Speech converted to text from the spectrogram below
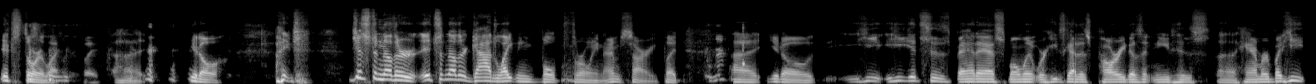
It's Thor like, but uh, you know, I, just another. It's another god lightning bolt throwing. I'm sorry, but Mhm. uh, you know, he he gets his badass moment where he's got his power. He doesn't need his uh, hammer, but he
